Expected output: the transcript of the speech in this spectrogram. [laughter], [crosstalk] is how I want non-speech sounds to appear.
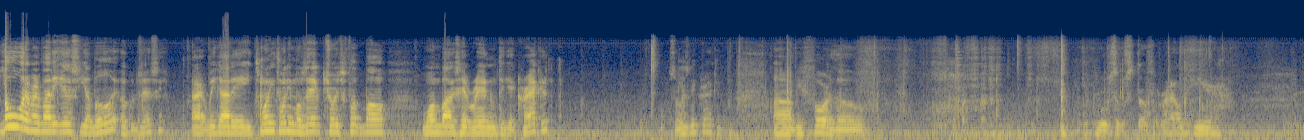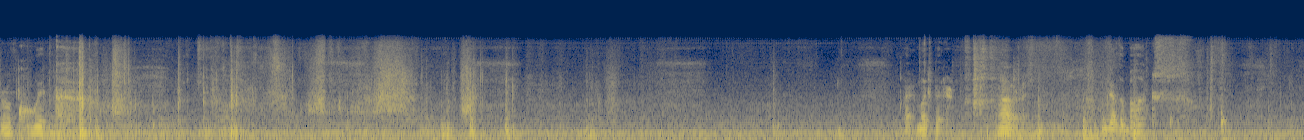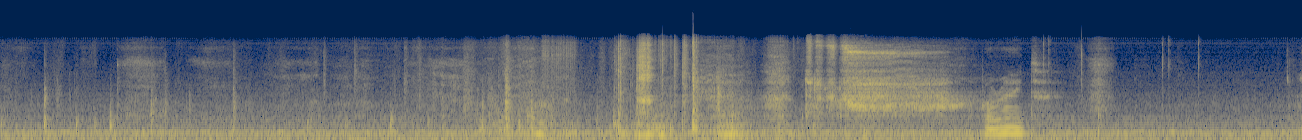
Yo, what up, everybody? It's your boy, Uncle Jesse. Alright, we got a 2020 Mosaic Choice Football one box hit random to get cracking. So let's get cracking. Uh, before, though, move some stuff around here real quick. Alright, much better. Alright. We got the box. Alright.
